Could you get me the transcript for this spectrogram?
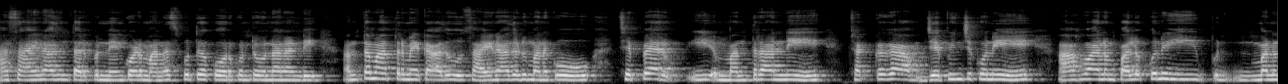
ఆ సాయినాథుని తరపున నేను కూడా మనస్ఫూర్తిగా కోరుకుంటూ ఉన్నానండి. అంత మాత్రమే కాదు సాయినాథుడు మనకు చెప్పారు ఈ మంత్రాన్ని చక్కగా జపించుకుని ఆహ్వానం పలుకుని ఈ మనం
